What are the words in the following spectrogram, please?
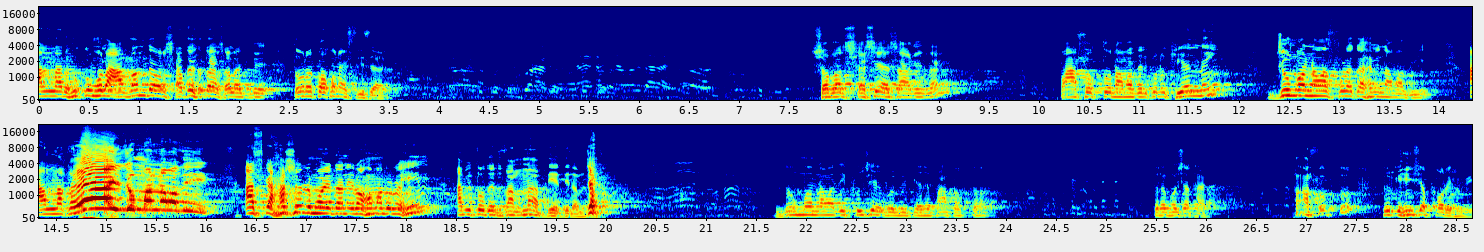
আল্লাহর হুকুম হলো আজান দেওয়ার সাথে সাথে আসা লাগবে। তোমরা কখন আসছি স্যার? সবার শেষে আসা আগে যায়। পাঁচ অক্ত নামাজের কোনো খেয়াল নেই। জুম্মার নামাজ পড়ে কয় আমি নামাজি। আল্লাহ কয়, এই জুম্মার নামাজি, আজকে হাসর ময়দানে রহমানুর রহিম, আমি তোদের জান্নাত দিয়ে দিলাম। যা। জুম্মার নামাজি খুশি হয়ে বলবি, কে রে, পাঁচ অক্ত তোরা বসে থাক। পাঁচ অক্ত তোর হিসাব পরে হবে?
